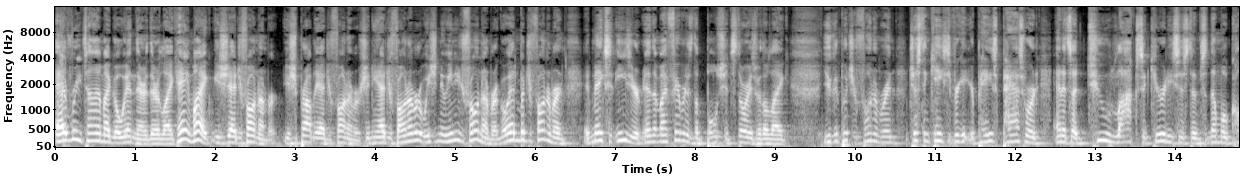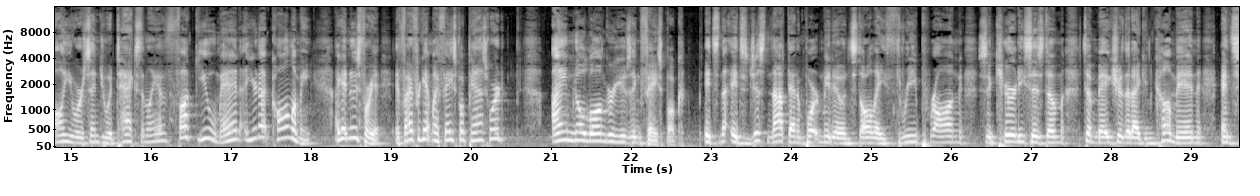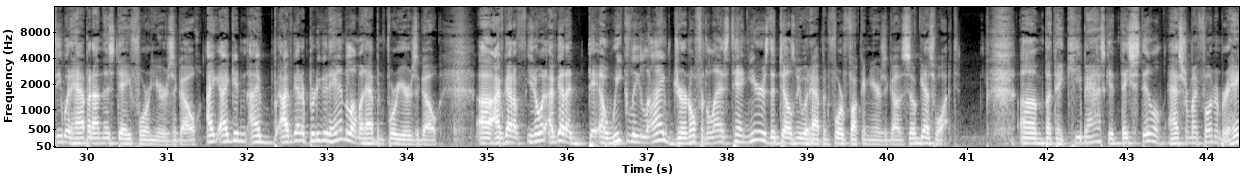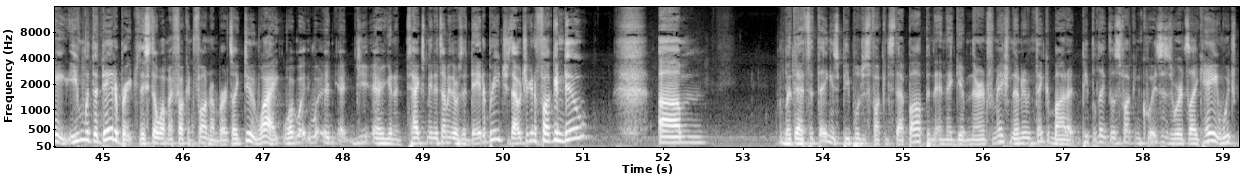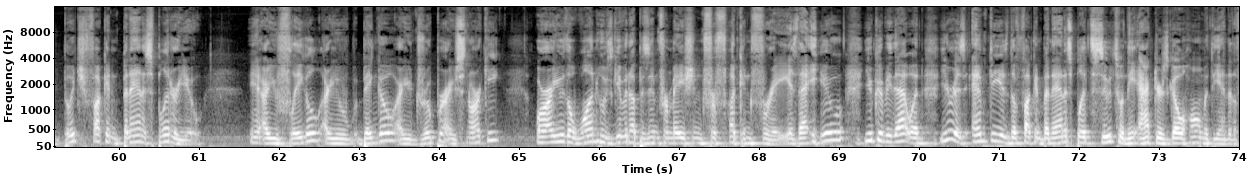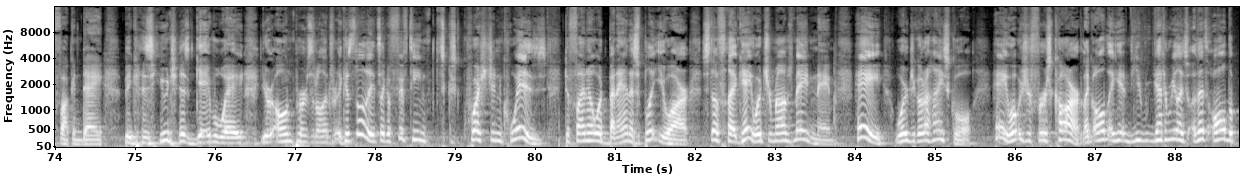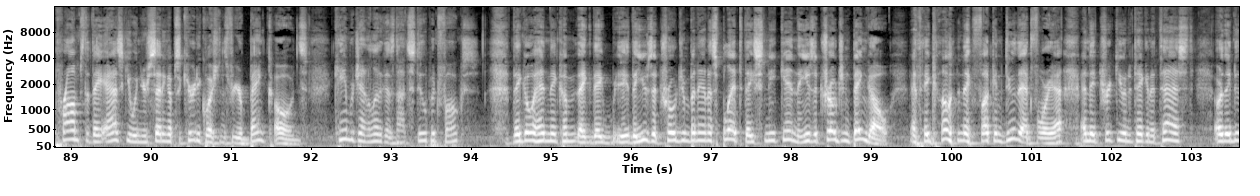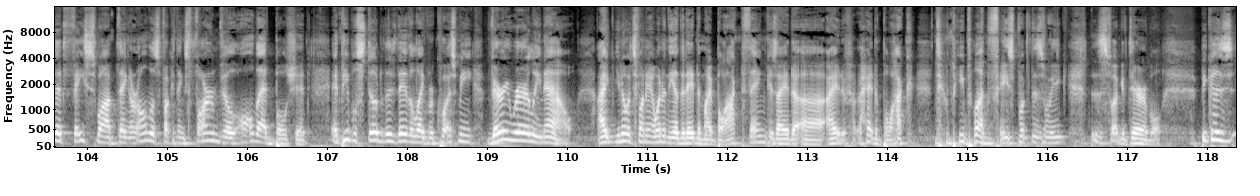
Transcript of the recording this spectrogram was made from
every time I go in there, they're like, "Hey, Mike, you should add your phone number. You should probably add your phone number. Shouldn't you add your phone number? We should. We need your phone number. Go ahead and put your phone number in. It makes it easier." And then my favorite is the bullshit stories where they're like, "You can put your phone number in just in case you forget your password, and it's a two-lock security system. So then we'll call you or send you a text." I'm like, "Fuck you, man. You're not calling me. I got news for you. If I forget my Facebook password." I'm no longer using Facebook. It's not, it's just not that important to me to install a three prong security system to make sure that I can come in and see what happened on this day four years ago. I, I can I've, I've got a pretty good handle on what happened four years ago. Uh, I've got a you know what I've got a, a weekly live journal for the last ten years that tells me what happened four fucking years ago. So guess what? Um, but they keep asking. They still ask for my phone number. Hey, even with the data breach, they still want my fucking phone number. It's like, dude, why? What, what, what, are you gonna text me to tell me there was a data breach? Is that what you're gonna fucking do? Um, but that's the thing is people just fucking step up and, and they give them their information. They don't even think about it. People take those fucking quizzes where it's like, hey, which which fucking banana split are you? Are you Fleegle? Are you Bingo? Are you Drooper? Are you Snorky? Or are you the one who's given up his information for fucking free? Is that you? You could be that one. You're as empty as the fucking banana split suits when the actors go home at the end of the fucking day because you just gave away your own personal information. Because literally, it's like a 15 question quiz to find out what banana split you are. Stuff like, hey, what's your mom's maiden name? Hey, where'd you go to high school? Hey, what was your first car? Like all the, you got to realize that's all the prompts that they ask you when you're setting up security questions for your bank codes. Cambridge Analytica is not stupid, folks. They go ahead and they come. They, they they use a Trojan banana split. They sneak in. They use a Trojan bingo, and they come and they fucking do that for you, and they trick you into taking a test, or they do that face swap thing, or all those fucking things, Farmville, all that bullshit. And people still to this day they like request me. Very rarely now. I you know what's funny? I went in the other day to my blocked thing because I had uh, I had, I had to block two people on Facebook this week. This is fucking terrible because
